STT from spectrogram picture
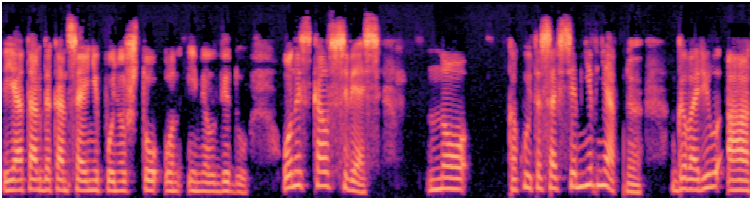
Я так до конца и не понял, что он имел в виду. Он искал связь, но какую-то совсем невнятную, говорил о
